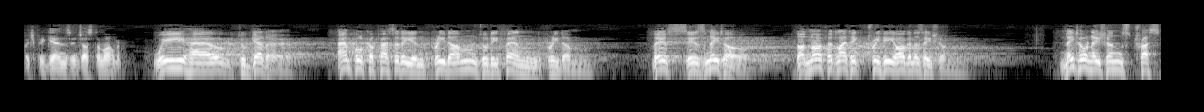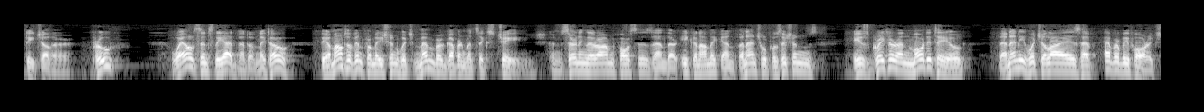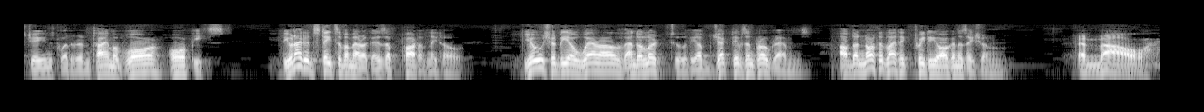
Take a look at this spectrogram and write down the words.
which begins in just a moment. We have together ample capacity and freedom to defend freedom. This is NATO, the North Atlantic Treaty Organization. NATO nations trust each other. Proof? Well, since the advent of NATO, the amount of information which member governments exchange concerning their armed forces and their economic and financial positions is greater and more detailed than any which allies have ever before exchanged, whether in time of war or peace. The United States of America is a part of NATO. You should be aware of and alert to the objectives and programs of the North Atlantic Treaty Organization. And now,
